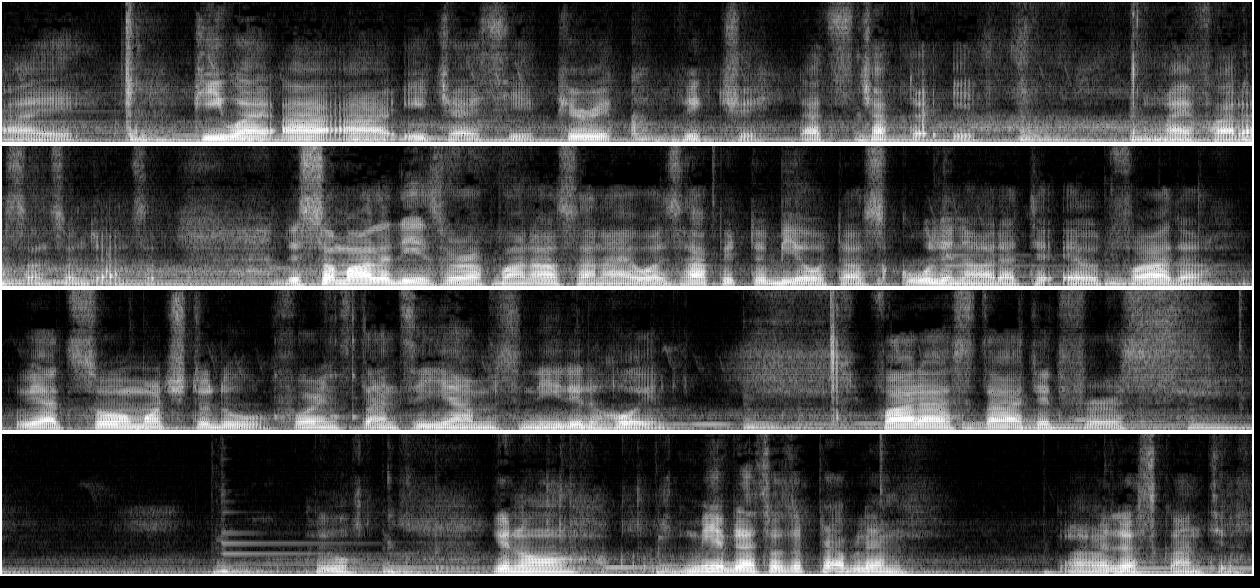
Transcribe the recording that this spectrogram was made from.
I. P Y R R H I C. Pyrrhic victory. That's chapter eight. My father, Sun-Sun Johnson. The summer holidays were upon us, and I was happy to be out of school in order to help father. We had so much to do. For instance, the yams needed hoeing. Father started first. Ooh. You know, maybe that was a problem. Let me just continue.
